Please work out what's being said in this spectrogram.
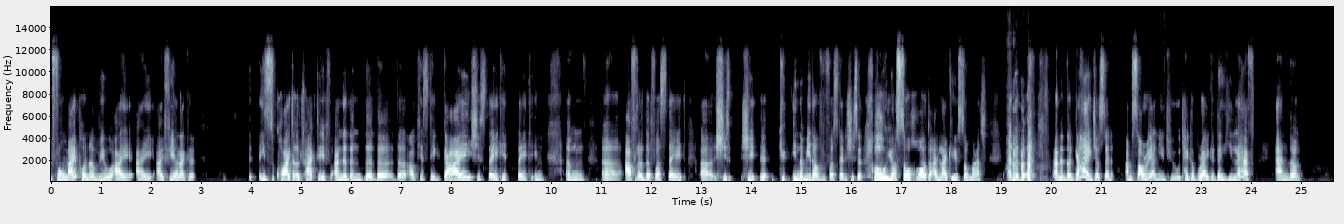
from my point of view i i i feel like uh, it's quite attractive. And then the the the autistic guy she stayed dating um uh, after the first date uh she she uh, in the middle of the first date she said oh you are so hot. I like you so much. And the, and the guy just said i'm sorry. I need to take a break. Then he left. And um,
